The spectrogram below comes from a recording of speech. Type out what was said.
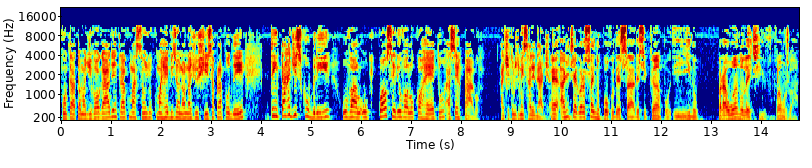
contratar um advogado e entrar com uma ação, com uma revisional na justiça para poder tentar descobrir o valor, qual seria o valor correto a ser pago a título de mensalidade. É, a gente agora saindo um pouco dessa, desse campo e indo para o ano letivo. Vamos lá.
